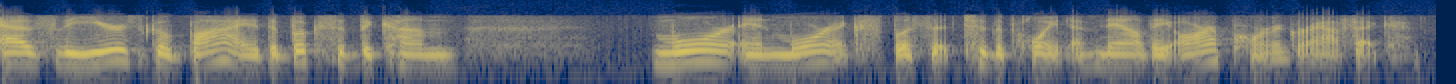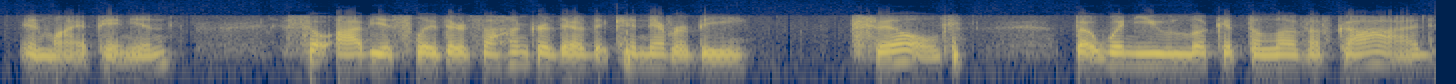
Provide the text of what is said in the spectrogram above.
as the years go by, the books have become more and more explicit to the point of now they are pornographic, in my opinion. So obviously, there's a hunger there that can never be filled but when you look at the love of God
